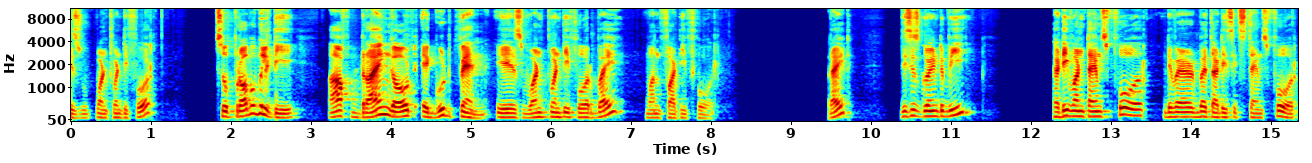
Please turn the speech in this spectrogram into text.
is 124. So probability of drawing out a good pen is 124 by 144. Right? This is going to be 31 times 4 divided by 36 times 4.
